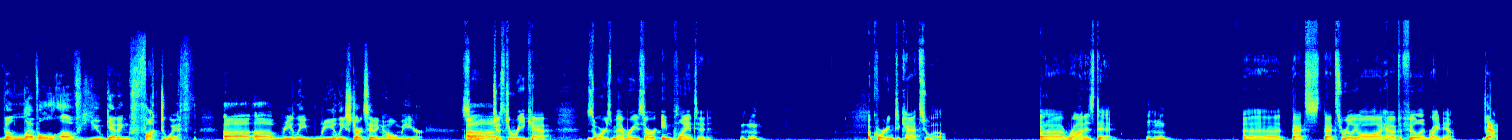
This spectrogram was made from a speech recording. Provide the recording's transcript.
the level of you getting fucked with uh, uh, really really starts hitting home here. So just to recap, Zor's memories are implanted. According to Katsuo, uh, Ron is dead. uh, that's that's really all I have to fill in right now. Yeah.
